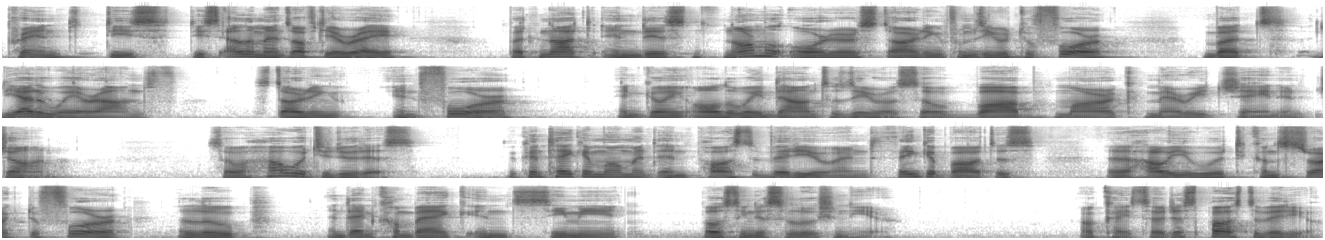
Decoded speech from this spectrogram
print these, these elements of the array, but not in this normal order starting from 0 to 4, but the other way around, starting in 4 and going all the way down to zero. So Bob, Mark, Mary, Jane, and John. So how would you do this? You can take a moment and pause the video and think about this, uh, how you would construct the for loop and then come back and see me posting the solution here. Okay, so just pause the video.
